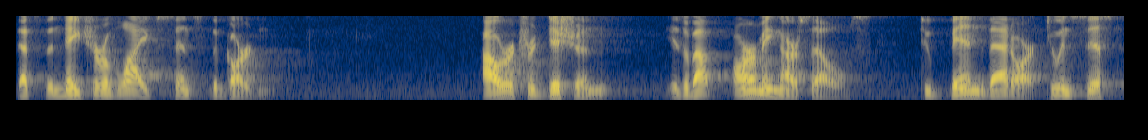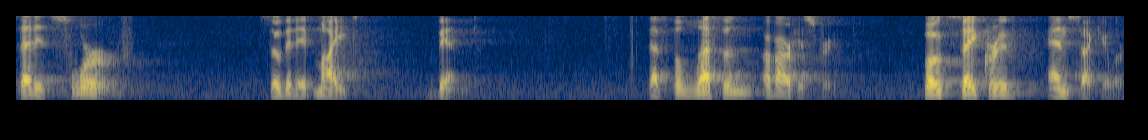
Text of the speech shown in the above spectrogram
That's the nature of life since the garden. Our tradition is about arming ourselves to bend that arc, to insist that it swerve so that it might bend. That's the lesson of our history, both sacred and secular.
